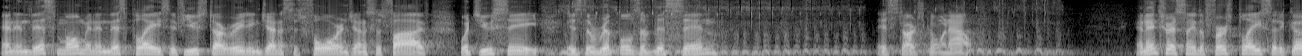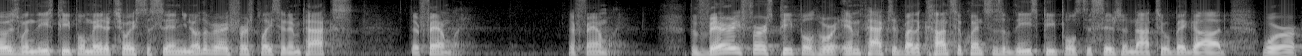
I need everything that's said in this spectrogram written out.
And in this moment, in this place, if you start reading Genesis 4 and Genesis 5, what you see is the ripples of this sin, it starts going out. And interestingly, the first place that it goes when these people made a choice to sin, you know the very first place it impacts? Their family. Their family. The very first people who were impacted by the consequences of these people's decision not to obey God were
